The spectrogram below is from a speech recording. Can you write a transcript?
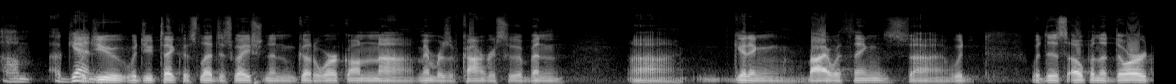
Again, Would you, would you take this legislation and go to work on uh, members of Congress who have been uh, getting by with things? Uh, Would, would this open the door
